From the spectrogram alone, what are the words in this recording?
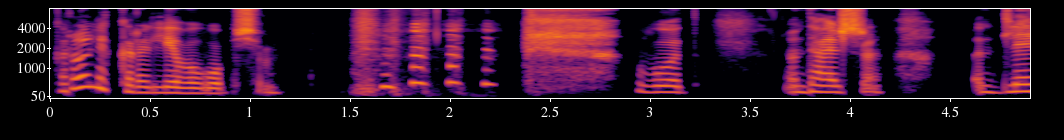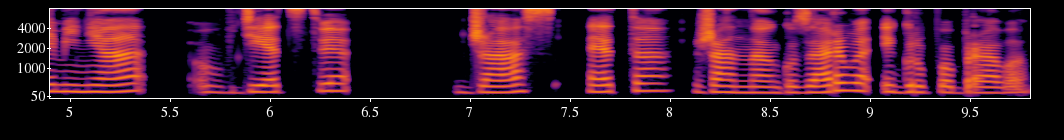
Король и королева, в общем. Вот. Дальше. Для меня в детстве джаз— это Жанна Агузарова и группа «Браво».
